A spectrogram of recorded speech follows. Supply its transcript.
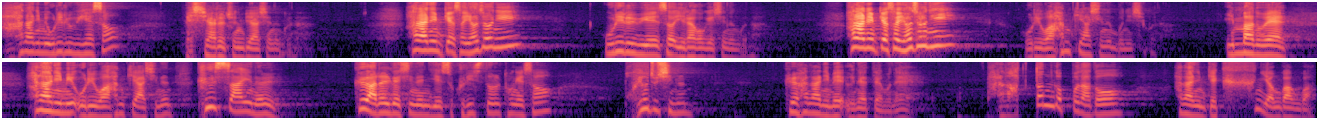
아, 하나님이 우리를 위해서 메시아를 준비하시는구나. 하나님께서 여전히 우리를 위해서 일하고 계시는구나. 하나님께서 여전히 우리와 함께 하시는 분이시구나. 임마누엘 하나님이 우리와 함께 하시는 그 사인을 그 아들 되시는 예수 그리스도를 통해서 보여주시는 그 하나님의 은혜 때문에 다른 어떤 것보다도 하나님께 큰 영광과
